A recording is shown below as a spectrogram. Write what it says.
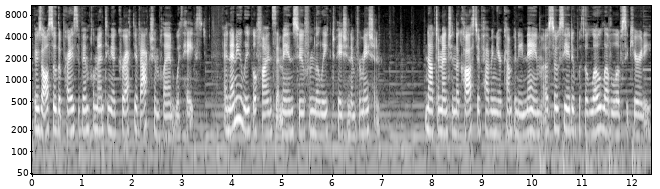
There's also the price of implementing a corrective action plan with haste, and any legal fines that may ensue from the leaked patient information. Not to mention the cost of having your company name associated with a low level of security.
